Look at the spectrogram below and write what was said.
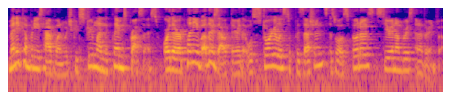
Many companies have one which could streamline the claims process, or there are plenty of others out there that will store your list of possessions as well as photos, serial numbers, and other info.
